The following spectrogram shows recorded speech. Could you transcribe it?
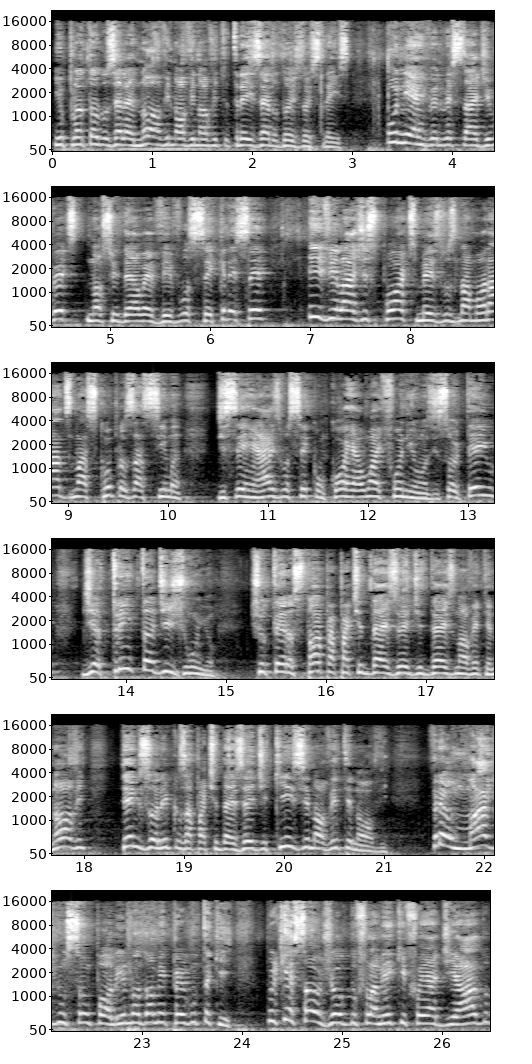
e o plantão do Zé é 999830223. Unirv Universidade de Verdes, nosso ideal é ver você crescer. E Village Esportes, mês dos namorados, nas compras acima de 100 reais você concorre a um iPhone 11. Sorteio dia 30 de junho. Chuteiras top a partir de 10 vezes de 10,99. Tênis olímpicos a partir de 10 vezes de 15,99. Freu Magno São Paulino mandou uma pergunta aqui. Por que só o jogo do Flamengo que foi adiado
